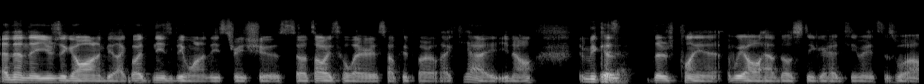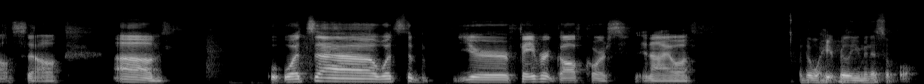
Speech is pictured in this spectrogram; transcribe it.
And then they usually go on and be like, well, it needs to be one of these three shoes. So it's always hilarious how people are like, yeah, you know, because Yeah. there's plenty. Of, we all have those sneakerhead teammates as well. So, um, what's uh, what's the your favorite golf course in Iowa? The Waverly Municipal.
